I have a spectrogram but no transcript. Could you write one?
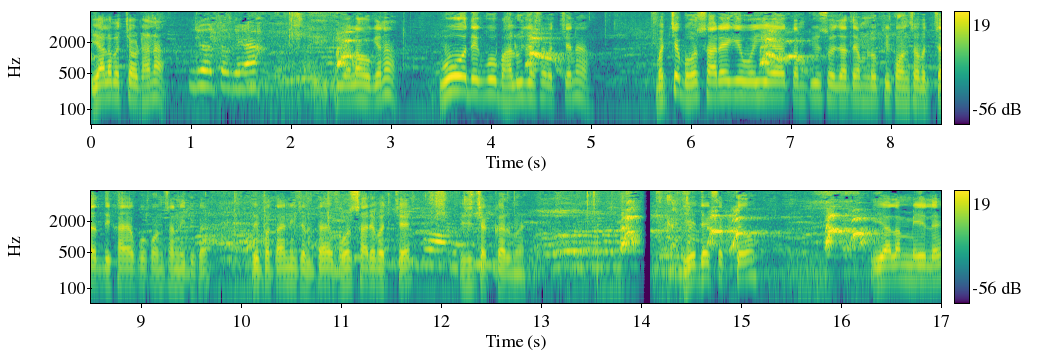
ये वाला बच्चा उठा ना? जो तो गया। ये वाला हो गया ना? वो देख वो भालू जैसे बच्चे ना। बच्चे बहुत सारे हैं कि वही है कंफ्यूज हो जाते हैं हम लोग कि कौन सा बच्चा दिखाया आपको कौन सा नहीं दिखाया ये पता नहीं चलता है बहुत सारे बच्चे हैं इसी चक्कर में। ये देख सकते हो ये वाला मेल है।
